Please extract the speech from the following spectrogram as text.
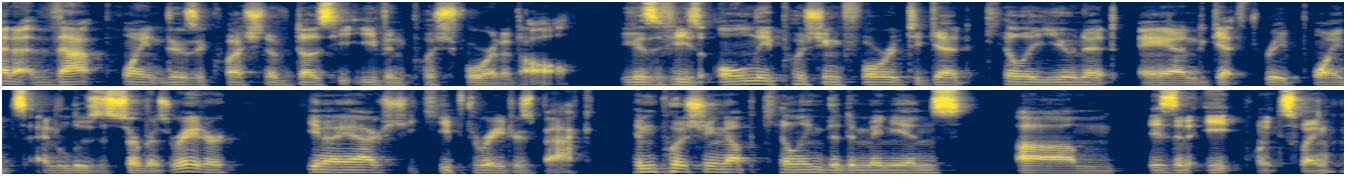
And at that point, there's a question of does he even push forward at all? Because if he's only pushing forward to get kill a unit and get three points and lose a Serberys Raider, he may actually keep the Raiders back. Him pushing up, killing the Dominions um, is an eight point swing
